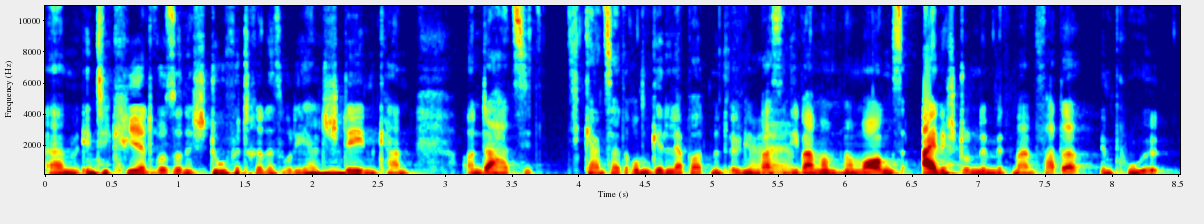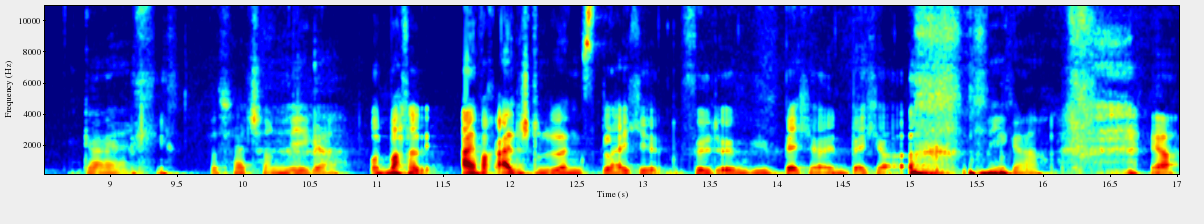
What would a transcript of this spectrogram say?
ähm, integriert, wo so eine Stufe drin ist, wo die halt stehen kann. Und da hat sie die ganze Zeit rumgeleppert mit irgendeinem Geil. Wasser. Die waren manchmal morgens eine Stunde mit meinem Vater im Pool Geil. Das war schon mega. und macht halt einfach eine Stunde lang das Gleiche. Füllt irgendwie Becher in Becher. Mega. ja,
